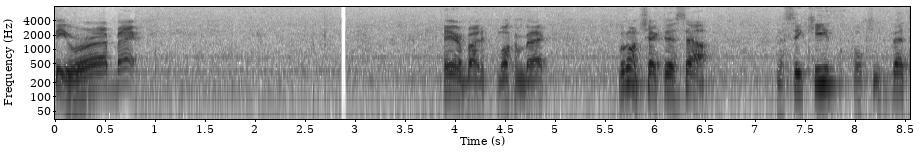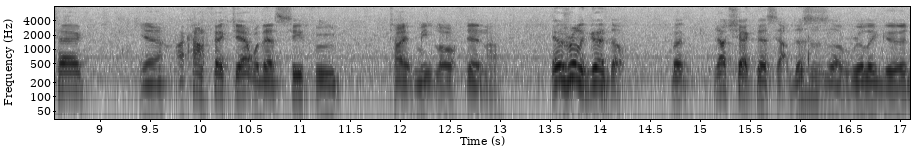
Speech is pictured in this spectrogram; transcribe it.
Be right back. Hey everybody, welcome back. We're gonna check this out. Now see Keith, or Keith Bettag? Yeah, I kind of faked you out with that seafood type meatloaf, didn't I? It was really good though. But y'all check this out. This is a really good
